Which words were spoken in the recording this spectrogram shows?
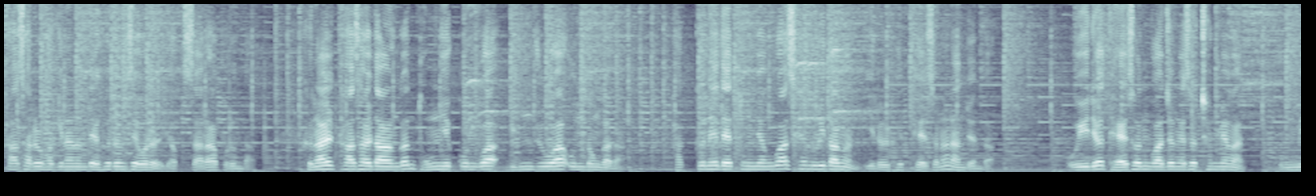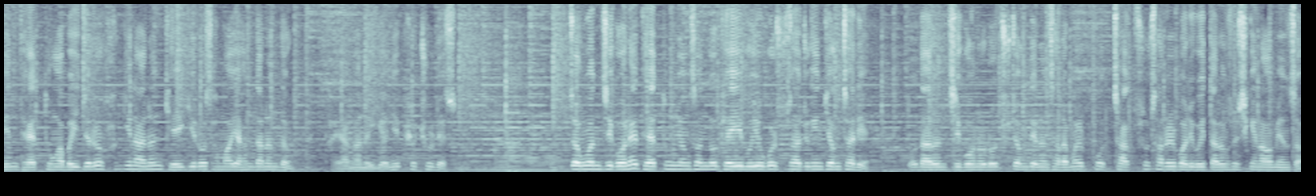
타살을 확인하는 데 흐른 세월을 역사라 부른다. 그날 타살당한 건 독립군과 민주화 운동가다. 박근혜 대통령과 새누리당은 이를 회피해서는 안 된다. 오히려 대선 과정에서 천명한 국민 대통합 의지를 확인하는 계기로 삼아야 한다는 등 다양한 의견이 표출됐습니다. 국정원 직원의 대통령 선거 개입 의혹을 수사 중인 경찰이 또 다른 직원으로 추정되는 사람을 포착 수사를 벌이고 있다는 소식이 나오면서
